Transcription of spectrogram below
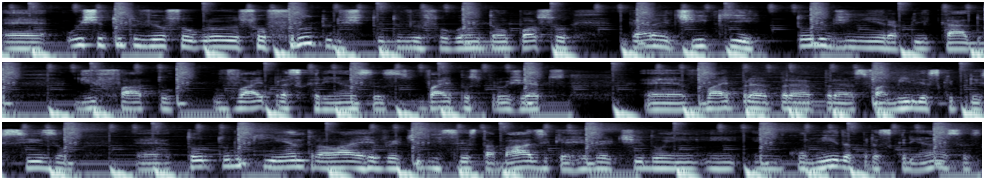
É, o Instituto Vilsogrou, eu sou fruto do Instituto Vilsogrou, então eu posso garantir que todo o dinheiro aplicado de fato vai para as crianças, vai para os projetos, é, vai para as famílias que precisam. É, todo, tudo que entra lá é revertido em cesta básica, é revertido em, em, em comida para as crianças.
